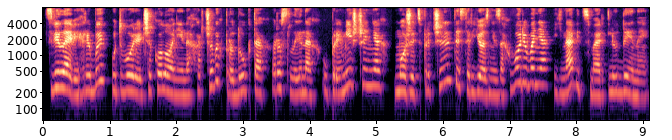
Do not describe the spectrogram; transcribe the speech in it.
Цвілеві гриби, утворюючи колонії на харчових продуктах, рослинах, у приміщеннях, можуть спричинити серйозні захворювання і навіть смерть людини.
